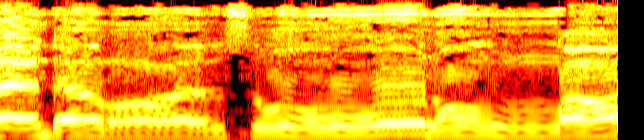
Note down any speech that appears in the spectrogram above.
محمد رسول الله.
